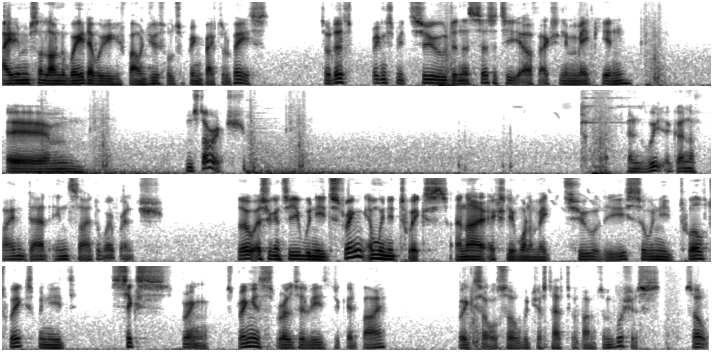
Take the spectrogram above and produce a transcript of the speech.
items along the way that we found useful to bring back to the base. So this brings me to the necessity of actually making um, some storage. And we are gonna find that inside the workbench. So as you can see, we need string and we need twigs. And I actually want to make two of these. So we need 12 twigs, we need six string. String is relatively easy to get by. Twigs also, we just have to find some bushes. So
